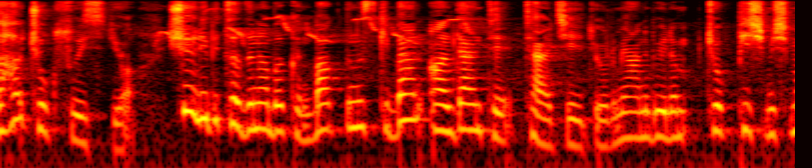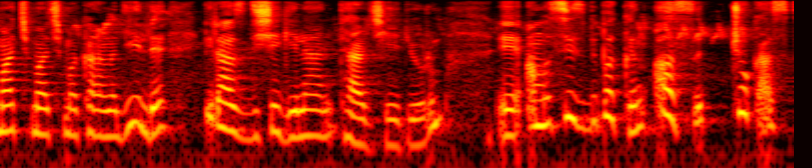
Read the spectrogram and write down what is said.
daha çok su istiyor. Şöyle bir tadına bakın. Baktınız ki ben al dente tercih ediyorum. Yani böyle çok pişmiş maç maç makarna değil de biraz dişe gelen tercih ediyorum. E, ama siz bir bakın az çok az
